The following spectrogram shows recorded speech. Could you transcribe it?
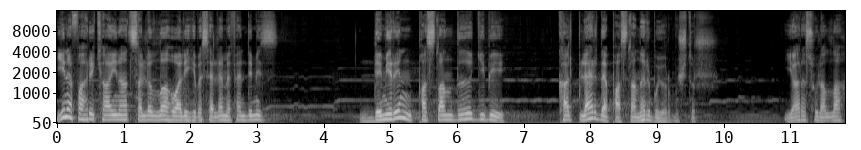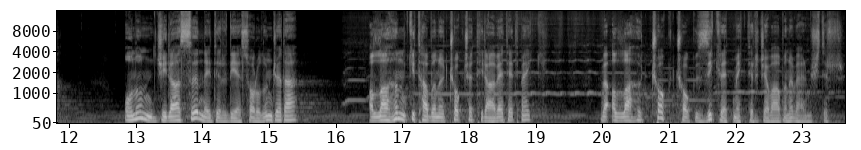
Yine Fahri Kainat sallallahu aleyhi ve sellem Efendimiz, demirin paslandığı gibi kalpler de paslanır buyurmuştur. Ya Resulallah, onun cilası nedir diye sorulunca da, Allah'ın kitabını çokça tilavet etmek ve Allah'ı çok çok zikretmektir cevabını vermiştir.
